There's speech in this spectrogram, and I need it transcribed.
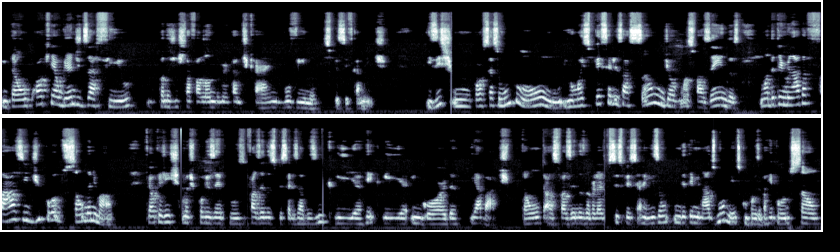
Então, qual que é o grande desafio quando a gente está falando do mercado de carne bovina, especificamente. Existe um processo muito longo e uma especialização de algumas fazendas numa determinada fase de produção do animal, que é o que a gente chama de, por exemplo, fazendas especializadas em cria, recria, engorda e abate. Então, as fazendas, na verdade, se especializam em determinados momentos, como, por exemplo, a reprodução,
